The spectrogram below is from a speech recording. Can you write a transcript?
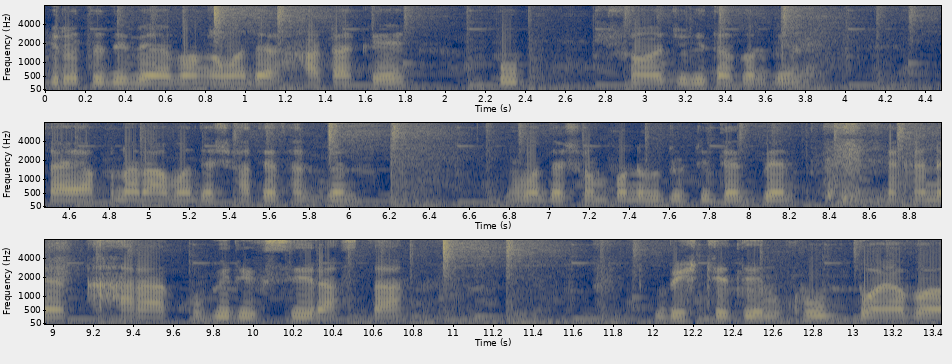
বিরত দিবে এবং আমাদের হাঁটাকে খুব সহযোগিতা করবে। তাই আপনারা আমাদের সাথে থাকবেন, আমাদের সম্পূর্ণ ভিডিওটি দেখবেন। এখানে খাড়া খুবই রিক্সি রাস্তা। বৃষ্টির দিন খুব ভয়াবহ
